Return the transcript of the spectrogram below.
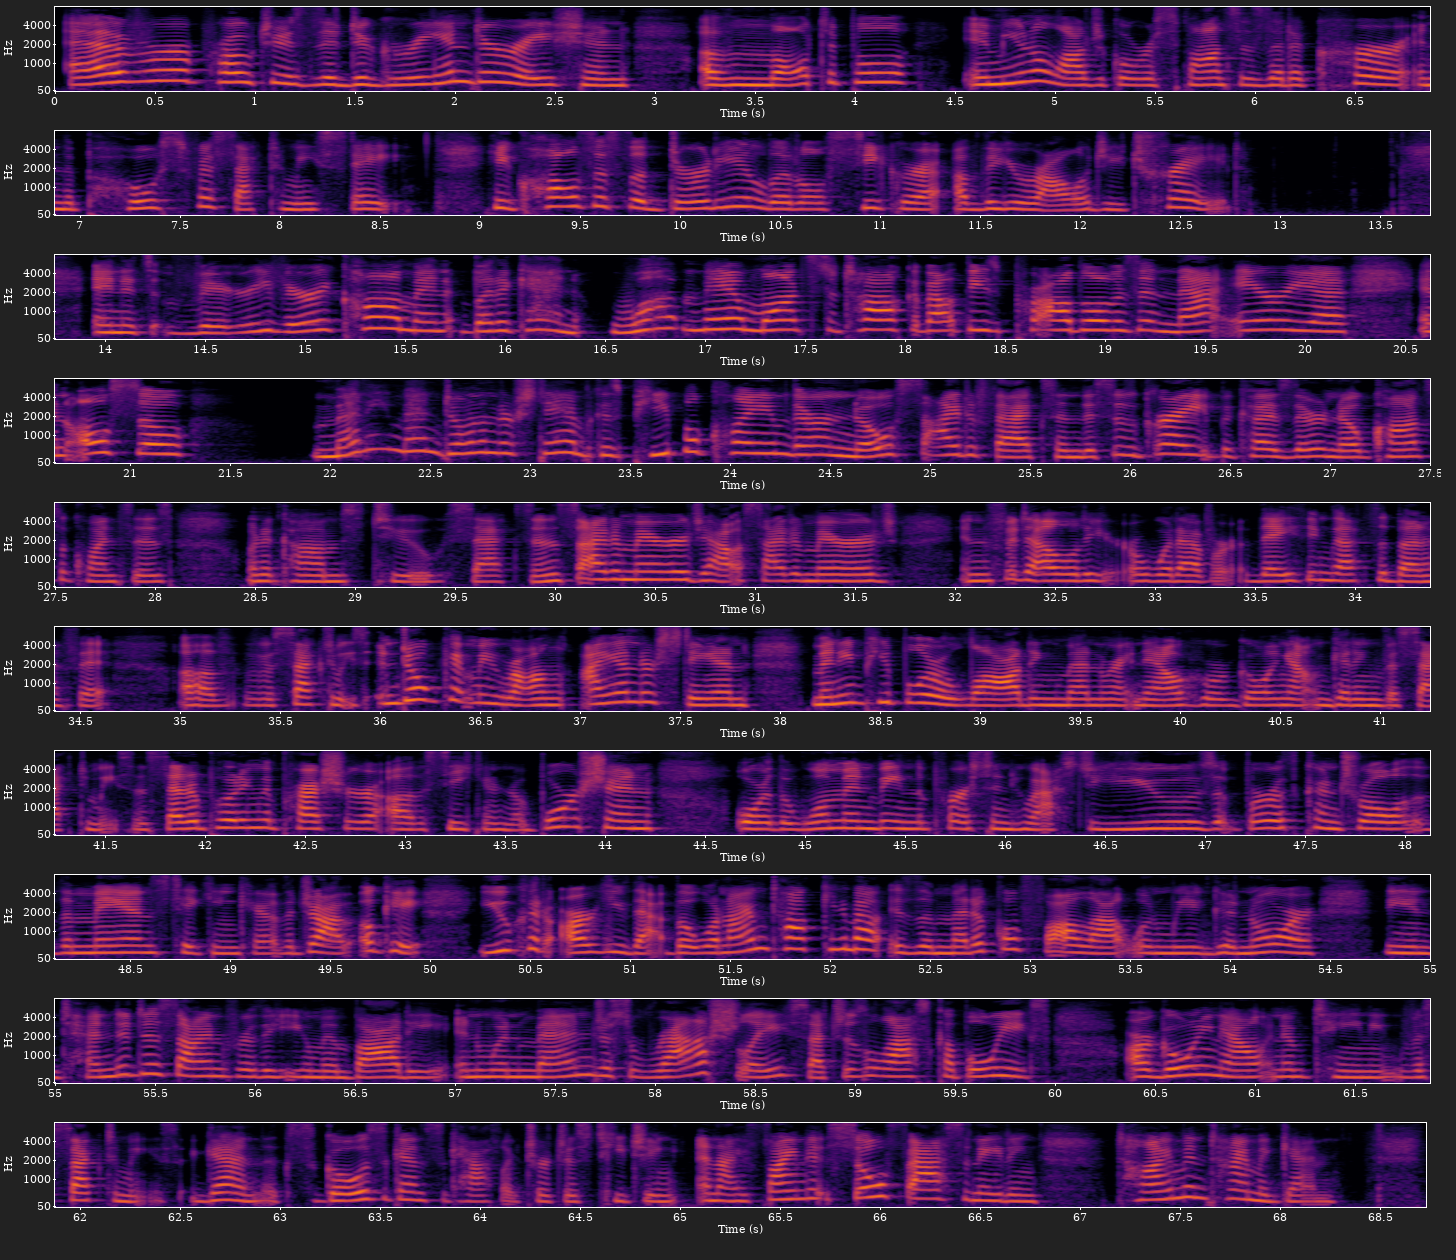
ever approaches the degree and duration of multiple immunological responses that occur in the post vasectomy state. He calls this the dirty little secret of the urology trade. And it's very, very common. But again, what man wants to talk about these problems in that area? And also, many men don't understand because people claim there are no side effects, and this is great because there are no consequences when it comes to sex inside of marriage, outside of marriage, infidelity, or whatever. They think that's the benefit of vasectomies. And don't get me wrong, I understand many people are lauding men right now who are going out and getting vasectomies instead of putting the pressure of seeking an abortion or the woman being the person who has to use birth control, the man's taking care of the job. Okay, you could argue that, but what I'm talking about is the medical fallout when we ignore the intended design for the human body and when men just rashly, such as the last couple weeks, are going out and obtaining vasectomies. Again, this goes against the Catholic Church's teaching, and I find it so fascinating time and time again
